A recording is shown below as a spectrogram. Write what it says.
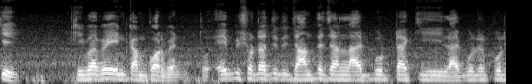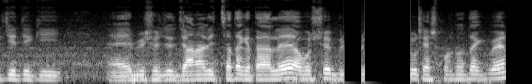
কি? কীভাবে ইনকাম করবেন? তো এই বিষয়টা যদি জানতে চান লাইভ গুডটা কী? লাইভ গুডের পরিচিতি কী? এই বিষয়ে যদি জানার ইচ্ছা থাকে তাহলে অবশ্যই ভিডিও শেষ পর্যন্ত দেখবেন।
